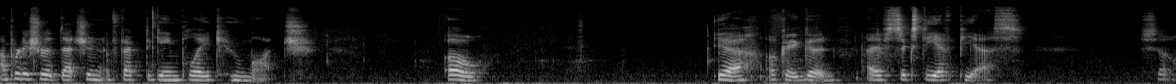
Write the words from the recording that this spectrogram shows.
I'm pretty sure that that shouldn't affect the gameplay too much. Oh. Yeah, okay, good. I have 60 FPS. So.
